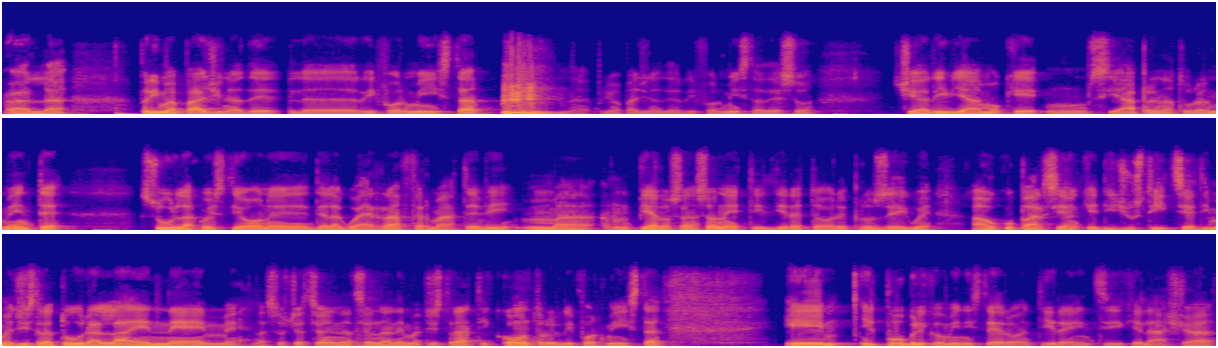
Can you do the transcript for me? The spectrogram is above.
alla prima pagina del riformista, prima pagina del riformista adesso ci arriviamo che mh, si apre naturalmente sulla questione della guerra, fermatevi, ma mm, Piero Sansonetti, il direttore, prosegue a occuparsi anche di giustizia, di magistratura, l'ANM, l'Associazione Nazionale Magistrati contro il riformista, e il pubblico ministero anti-Renzi che lascia,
